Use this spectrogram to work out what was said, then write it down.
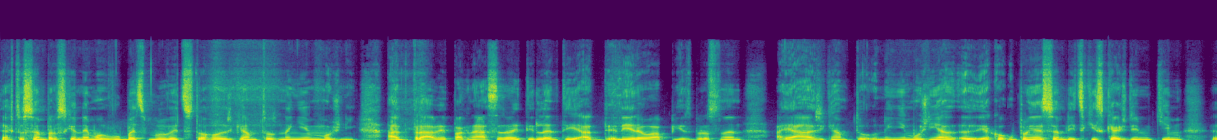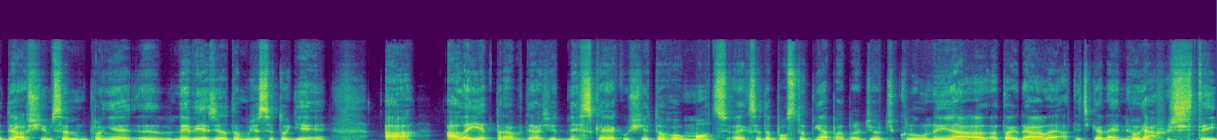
Tak to jsem prostě nemohl vůbec mluvit z toho, říkám, to není možný. A právě pak následovali tyhle ty a De Niro a Pierce Brosnan a já říkám, to není možný. A jako úplně jsem vždycky s každým tím dalším jsem úplně nevěřil tomu, že se to děje. A ale je pravda, že dneska, jak už je toho moc a jak se to postupně, a pak byl George Clooney a, a, a tak dále, a teďka najednou já už ty,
